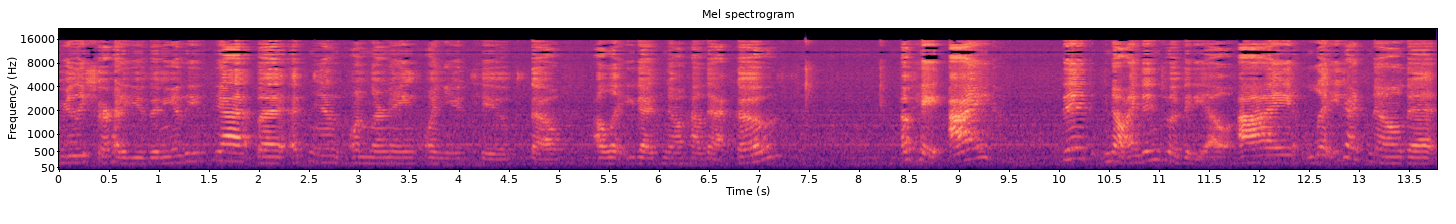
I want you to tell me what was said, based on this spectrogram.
really sure how to use any of these yet, but I plan on learning on YouTube. So I'll let you guys know how that goes. Okay, I did, no, I didn't do a video. I let you guys know that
